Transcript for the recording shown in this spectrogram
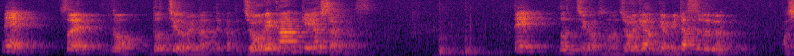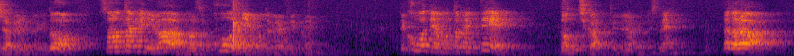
でそれのどっちが上になってるかって上下関係を調べます。でどっちがその上下関係を満たす部分を調べるんだけどそのためにはまず交点を求めなきゃいけない。で交点を求めてどっちかっていうのを選ぶんですね。だから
